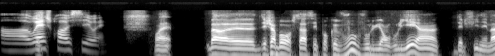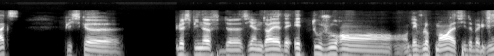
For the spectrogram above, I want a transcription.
Ah ouais, je crois aussi, ouais. Ouais. Bah euh, déjà bon, ça c'est pour que vous vous lui en vouliez, hein, Delphine et Max, puisque le spin-off de The Undead est toujours en, en développement à la CW.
